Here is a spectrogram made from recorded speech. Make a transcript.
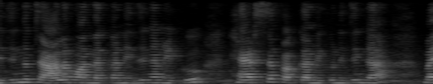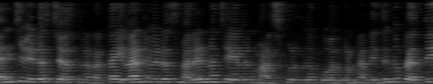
నిజంగా చాలా బాగుంది అక్క. నిజంగా మీకు హ్యాట్సప్ అక్క. మీకు నిజంగా మంచి వీడియోస్ చేస్తున్నారు అక్క. ఇలాంటి వీడియోస్ మరెన్నో చేయాలని మనస్ఫూర్తిగా కోరుకుంటున్నాను. నిజంగా ప్రతి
